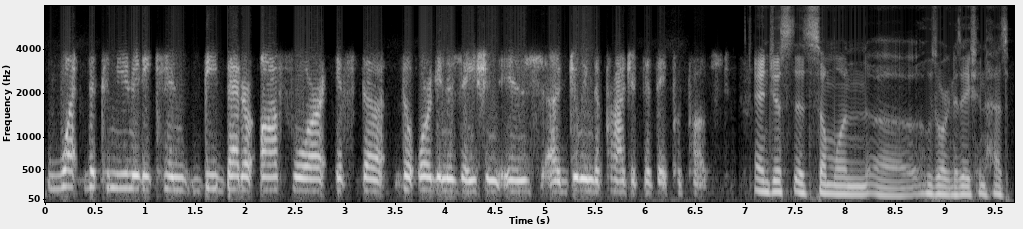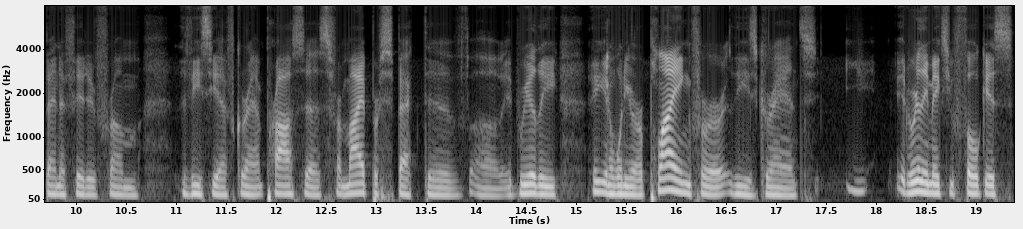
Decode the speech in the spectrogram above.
what the community can be better off for if the the organization is uh, doing the project that they proposed. And just as someone uh, whose organization has benefited from the VCF grant process, from my perspective, uh, it really, you know, when you're applying for these grants, y it really makes you focus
